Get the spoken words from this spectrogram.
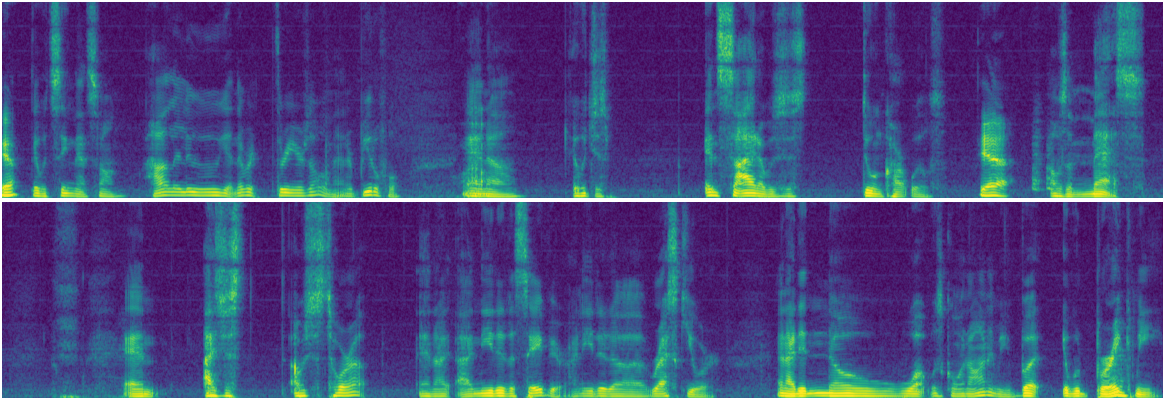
Yeah. They would sing that song, Hallelujah. And they were three years old, man. They're beautiful. And uh, it would just, inside, I was just doing cartwheels. Yeah. I was a mess. And I just, I was just tore up. And I, I needed a savior. I needed a rescuer. And I didn't know what was going on in me, but it would break me.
